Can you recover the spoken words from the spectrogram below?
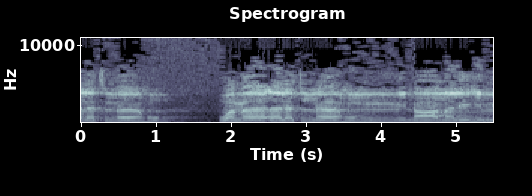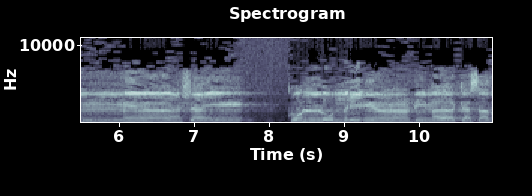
ألتناهم وما ألتناهم من عملهم من شيء كل امرئ بما كسب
